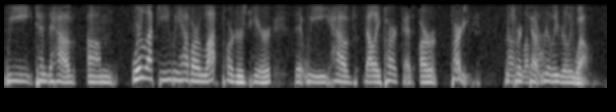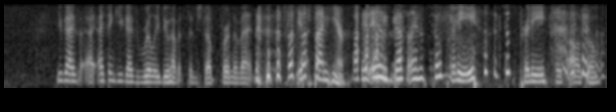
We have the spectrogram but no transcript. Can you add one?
We tend to have um we're lucky we have our lot porters here that we have Valley park at our parties, which Oh, works out that. really really well. You guys, I, I think you guys really do have it cinched up for an event. It's fun here. It is definitely, and it's so pretty. it's just pretty. It's awesome.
